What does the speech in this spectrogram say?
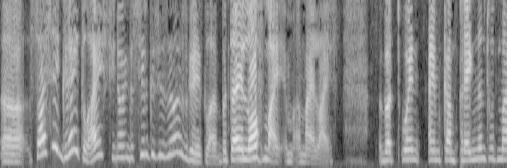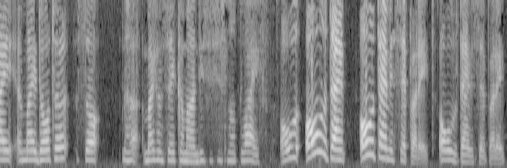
uh, so I say great life, you know, in the circus is always great life, but I love my, my life. But when I'm come pregnant with my my daughter, so uh, my husband say, "Come on, this is, not life. All all the time, all the time is separate. All the time is separate."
